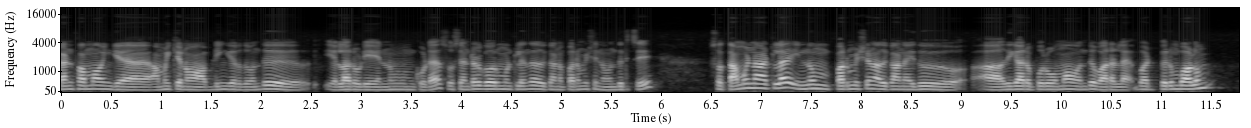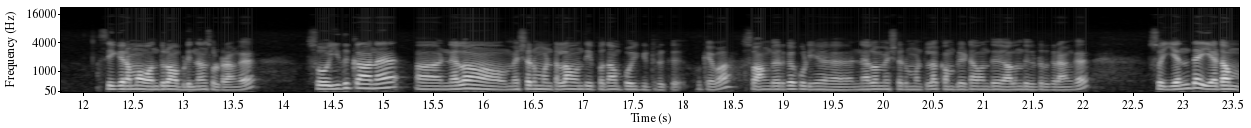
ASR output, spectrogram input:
கன்ஃபார்மாக இங்கே அமைக்கணும் அப்படிங்கிறது வந்து எல்லாருடைய எண்ணமும் கூட. ஸோ சென்ட்ரல் கவர்மெண்ட்லேருந்து அதுக்கான பர்மிஷன் வந்துருச்சு. ஸோ தமிழ்நாட்டில் இன்னும் பர்மிஷன் அதுக்கான இது அதிகாரப்பூர்வமாக வந்து வரலை. பட் பெரும்பாலும் சீக்கிரமாக வந்துடும் அப்படின்னு தான் சொல்கிறாங்க ஸோ இதுக்கான நிலம் மெஷர்மெண்ட்டெல்லாம் வந்து இப்போ தான் போய்கிட்டு இருக்கு ஓகேவா ஸோ அங்கே இருக்கக்கூடிய நிலம் மெஷர்மெண்ட்லாம் கம்ப்ளீட்டாக வந்து அளந்துக்கிட்டு இருக்கிறாங்க. ஸோ எந்த இடம்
